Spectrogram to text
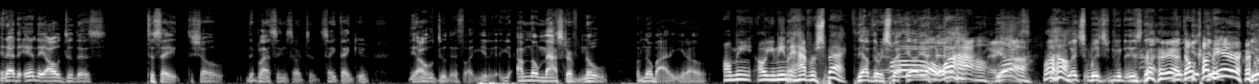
And at the end, they all do this to say to show the blessings or to say thank you. They all do this. Like I'm no master of no of nobody. You know, Oh, mean, oh, you mean they have respect? they have the respect. Oh, Yeah, yeah, wow. Yeah. Yeah. Wow. Which which is not. Yeah, you don't get- come you here. You don't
